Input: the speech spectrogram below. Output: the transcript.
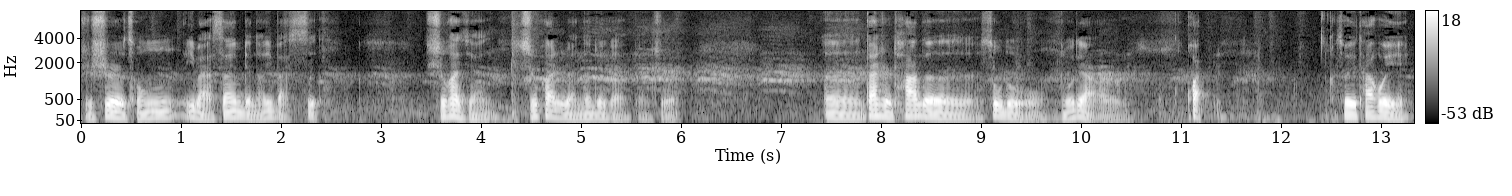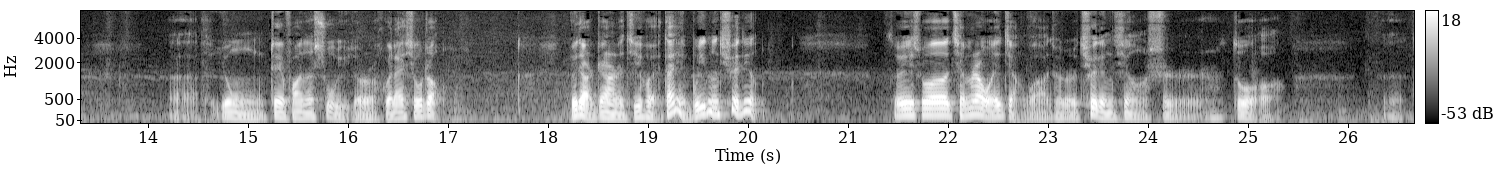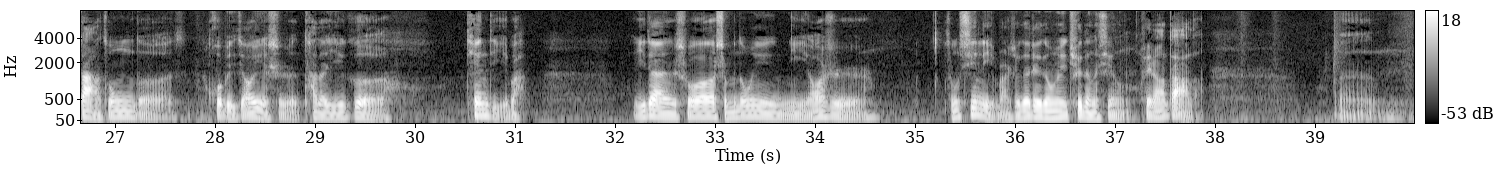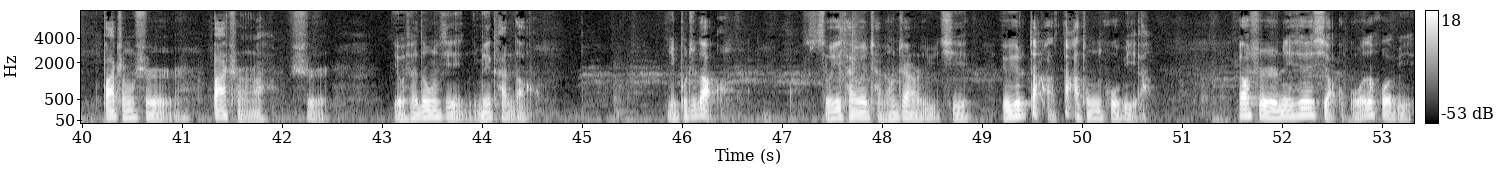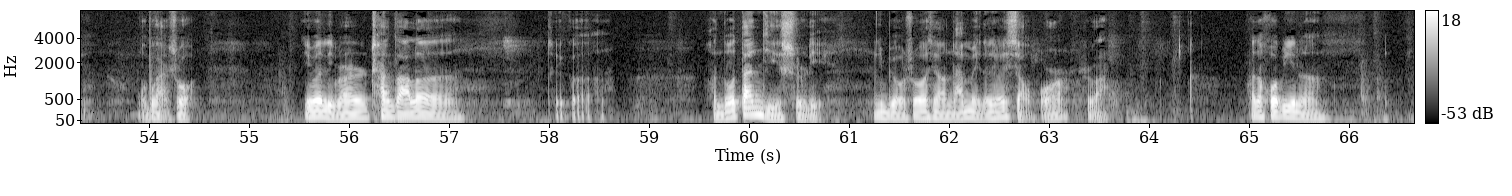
只是从一百三贬到一百四，十块钱，十块日元的这个贬值。嗯，但是它的速度有点快，所以它会呃用这方面的术语，就是回来修正，有点这样的机会，但也不一定确定。所以说前面我也讲过，就是确定性是做呃大宗的货币交易是它的一个天敌吧。一旦说什么东西，你要是从心里边觉得这东西确定性非常大了，嗯，八成是八成啊，是有些东西你没看到，你不知道，所以才会产生这样的预期，尤其是大大宗货币啊。要是那些小国的货币，我不敢说，因为里边掺杂了这个很多单极势力。你比如说像南美的有些小国，是吧？它的货币呢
